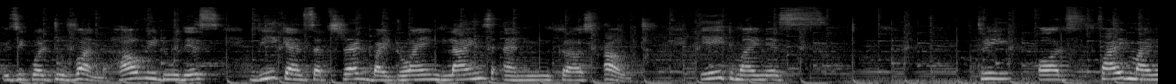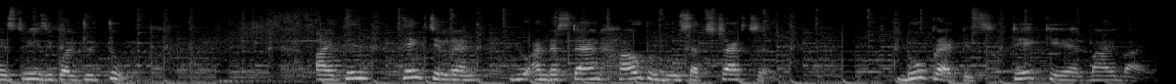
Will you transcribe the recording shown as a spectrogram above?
is equal to 1. How we do this? we can subtract by drawing lines and cross out. 8 minus 3 or 5 minus 3 is equal to 2 i think think children you understand how to do subtraction. Do practice. Take care. Bye bye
